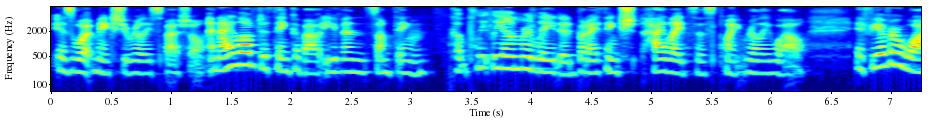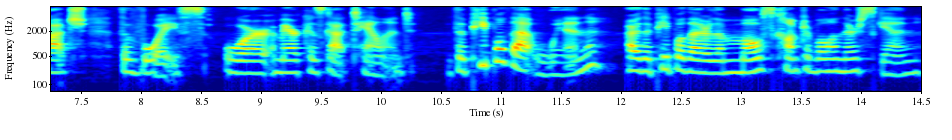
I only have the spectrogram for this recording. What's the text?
is what makes you really special. And I love to think about even something completely unrelated, but I think highlights this point really well. If you ever watch The Voice or America's Got Talent, the people that win are the people that are the most comfortable in their skin.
